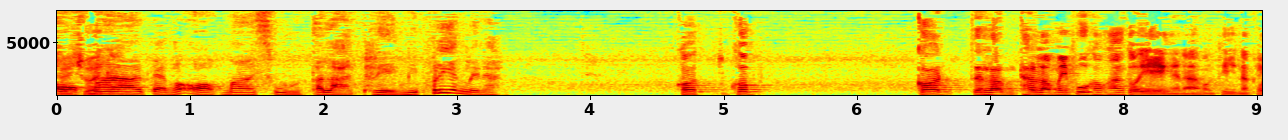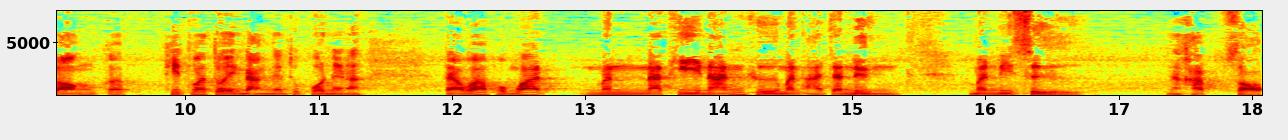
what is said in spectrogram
ออกช่วยๆมากันแต่พอออกมาสู่ตลาดเพลงนี่เปรี้ยงเลยนะ ก็ก็ ก็ถ้าเราถ้าเราไม่พูดเข้าข้างตัวเองอะนะบางทีนักร้องก็คิดว่าตัวเองดังกันทุกคนเนี่ยนะแต่ว่าผมว่ามันนาทีนั้นคือมันอาจจะหนึ่งมันมีสื่อนะครับสอง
